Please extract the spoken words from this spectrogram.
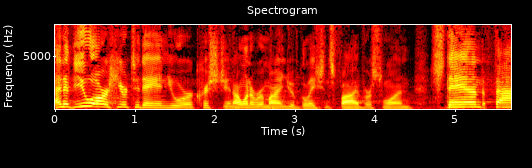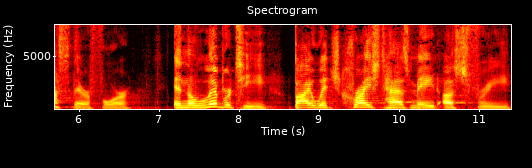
And if you are here today and you are a Christian, I want to remind you of Galatians 5, verse 1. Stand fast, therefore, in the liberty by which Christ has made us free,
